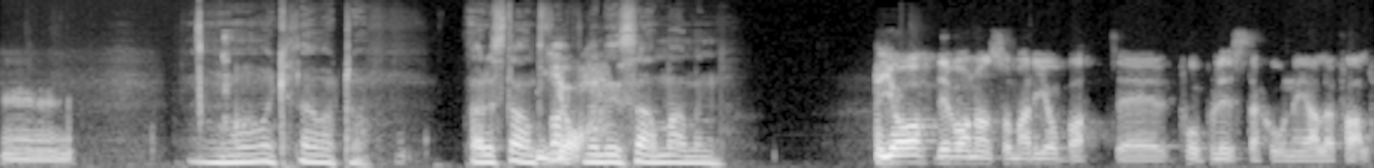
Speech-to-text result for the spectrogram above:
Eh, Ja, vad kan det ha varit då? Arrestantvakt, Ja. men det är samma. Men... Ja, det var någon som hade jobbat eh, på polisstationen i alla fall.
